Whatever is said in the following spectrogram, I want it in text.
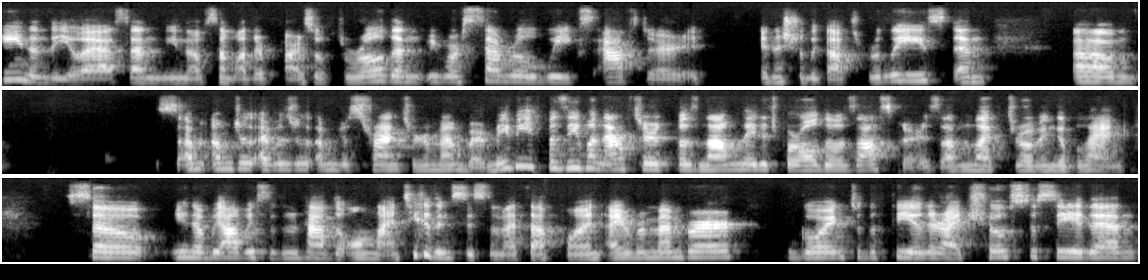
seen in the US and you know some other parts of the world. And we were several weeks after it initially got released. And um so I'm, I'm just I was just I'm just trying to remember. Maybe it was even after it was nominated for all those Oscars. I'm like drawing a blank. So, you know, we obviously didn't have the online ticketing system at that point. I remember going to the theater I chose to see it in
